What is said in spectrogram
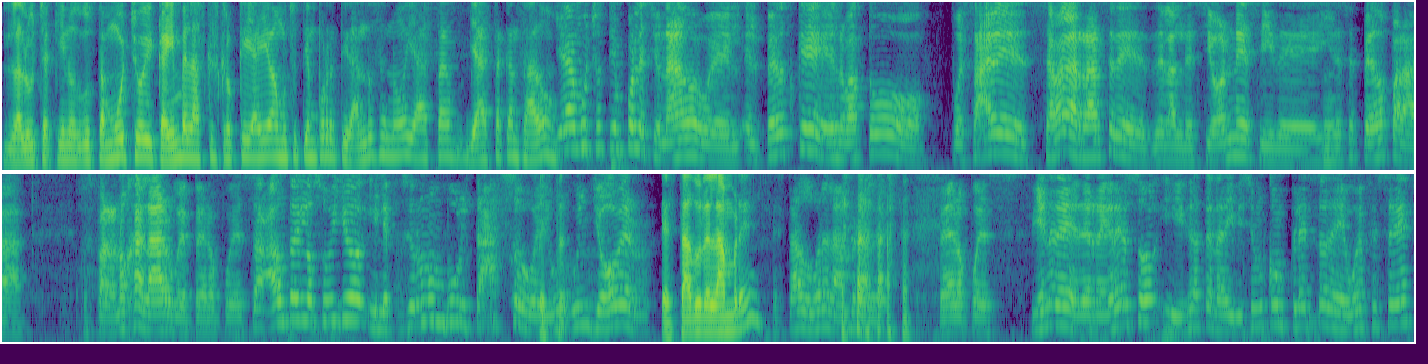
la lucha aquí nos gusta mucho y Caín Velázquez creo que ya lleva mucho tiempo retirándose, ¿no? Ya está, ya está cansado. Lleva mucho tiempo lesionado, güey. El, el pedo es que el vato, pues, sabe, sabe agarrarse de, de las lesiones y de, y de ese pedo para, pues, para no jalar, güey. Pero, pues, aún trae lo suyo y le pusieron un bultazo, güey. Un, un jover. ¿Está duro el hambre? Está dura el hambre, güey. Pero pues viene de, de regreso y fíjate, la división completa de UFC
